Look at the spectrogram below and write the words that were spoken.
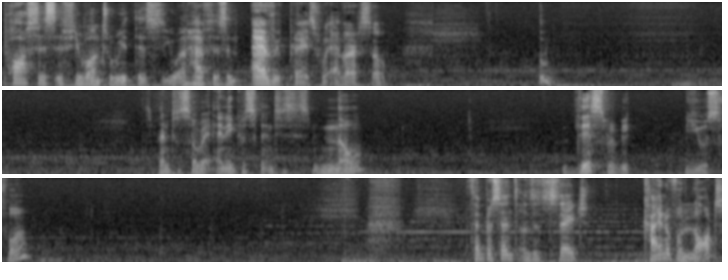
Pause this if you want to read this. You will have this in every place forever, so. Ooh. Spend to survey any crystal entities? No. This will be useful. 10% on this stage, kind of a lot.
